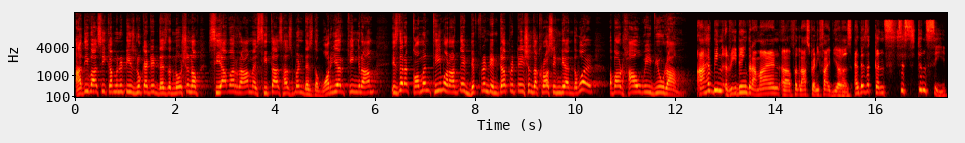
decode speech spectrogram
Adivasi communities look at it. There's the notion of Siyavar Ram as Sita's husband. There's the warrior King Ram. Is there a common theme or are there different interpretations across India and the world about how we view Ram? I have been reading the Ramayana uh, for the last 25 years, and there's a consistency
